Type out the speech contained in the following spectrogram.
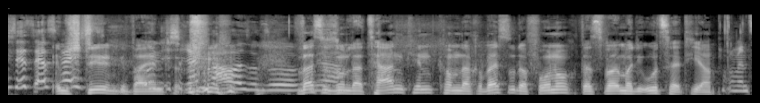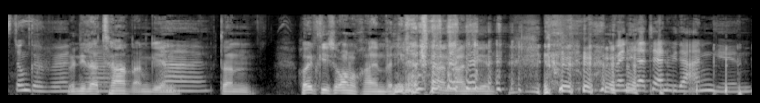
ich jetzt erst Im recht. Stillen geweint. Und ich renn raus und so. Weißt ja. du, so ein Laternenkind kommt nach, weißt du, davor noch, das war immer die Uhrzeit hier. Wenn es dunkel wird. Wenn die ja. Laternen angehen, Ja. dann, heute gehe ich auch noch heim, wenn die Laternen angehen. Wenn die Laternen wieder angehen.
